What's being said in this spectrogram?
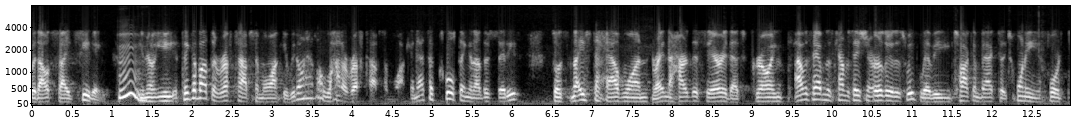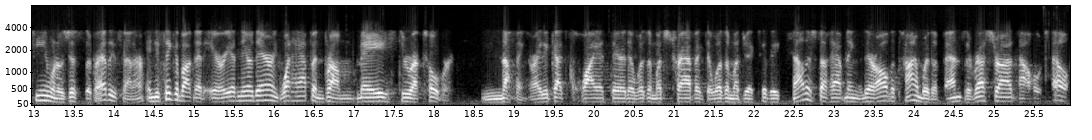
with outside seating. Hmm. You know, you think about the rooftops in Milwaukee. We don't have a lot of rooftops in Milwaukee, and that's a cool thing in other cities. So it's nice to have one right in the heart of this area that's growing. I was having this conversation earlier this week, Libby, talking back to 2014 when it was just the Bradley Center, and you think about that area near there and what happened from May through October nothing, right? It got quiet there. There wasn't much traffic. There wasn't much activity. Now there's stuff happening there all the time with events, the restaurant, now hotel.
